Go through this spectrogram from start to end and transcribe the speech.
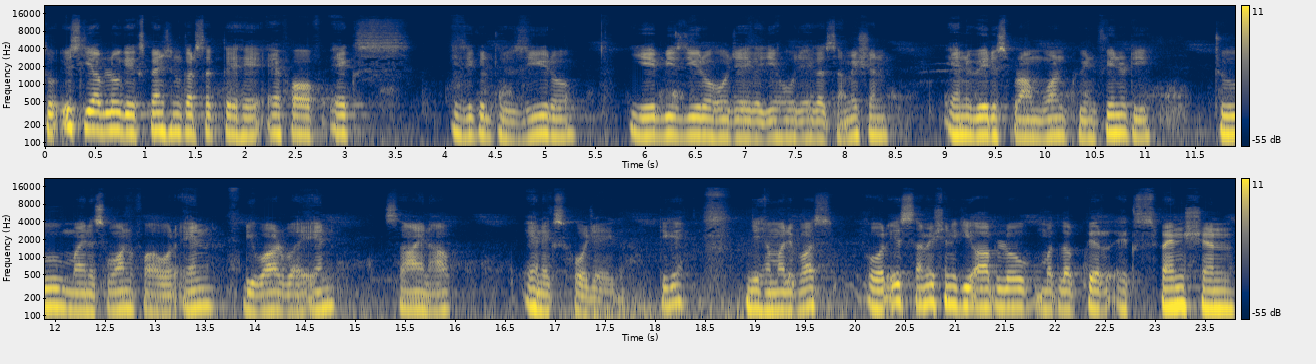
तो इसकी आप लोग एक्सपेंशन कर सकते हैं। F of x is equal to zero ये भी ज़ीरो हो जाएगा, ये हो जाएगा summation n varies from one to infinity two minus one power n divide by n sine of n x हो जाएगा। ठीक है? ये हमारे पास, और इस समीशन की आप लोग मतलब फिर एक्सपेंशन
